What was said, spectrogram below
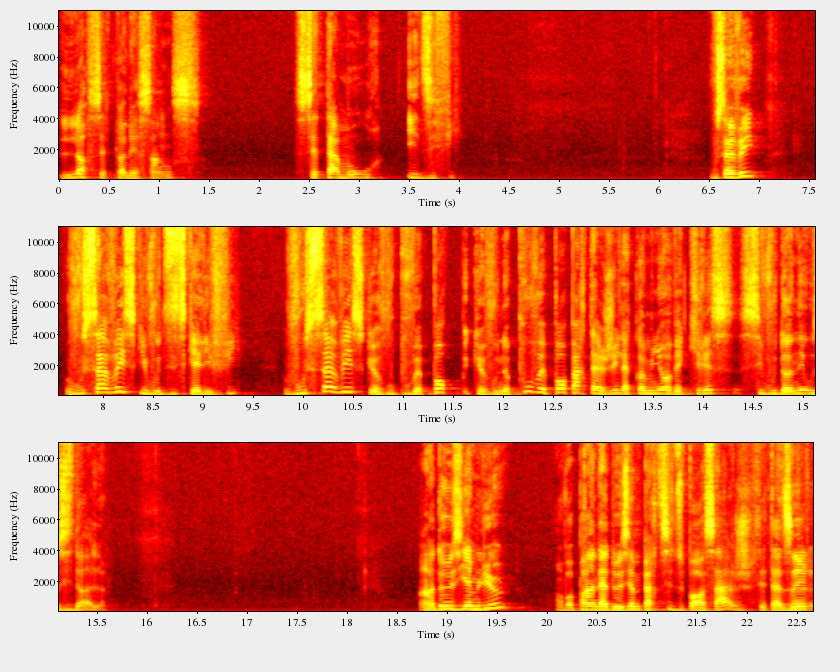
là, cette connaissance, cet amour édifie. Vous savez, vous savez ce qui vous disqualifie, vous savez ce que vous, pouvez pas, que vous ne pouvez pas partager la communion avec Christ si vous donnez aux idoles. En deuxième lieu, on va prendre la deuxième partie du passage, c'est-à-dire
